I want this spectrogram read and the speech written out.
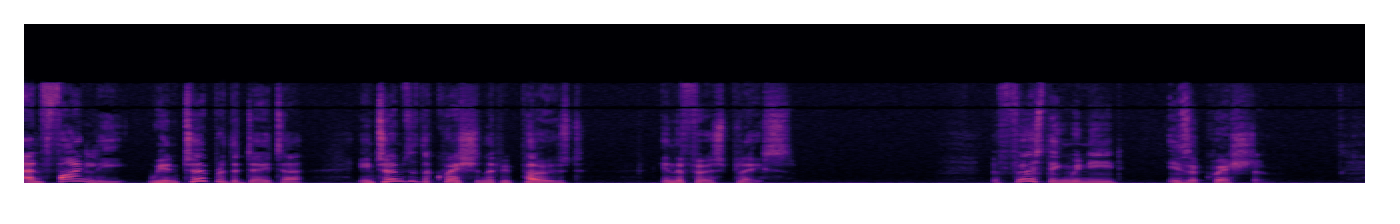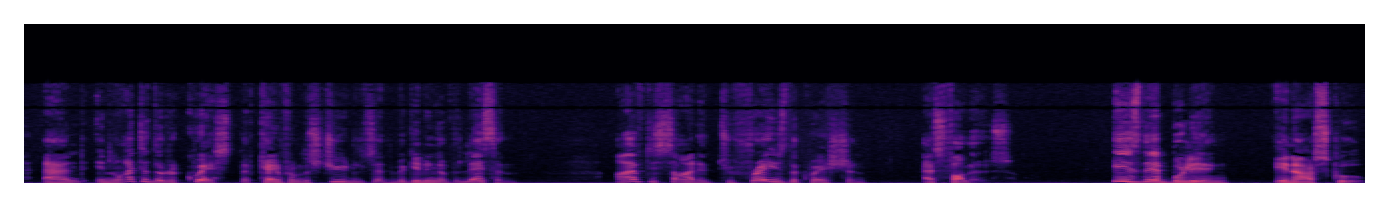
And finally, we interpret the data in terms of the question that we posed in the first place. The first thing we need is a question. And in light of the request that came from the students at the beginning of the lesson, I've decided to phrase the question as follows Is there bullying in our school?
